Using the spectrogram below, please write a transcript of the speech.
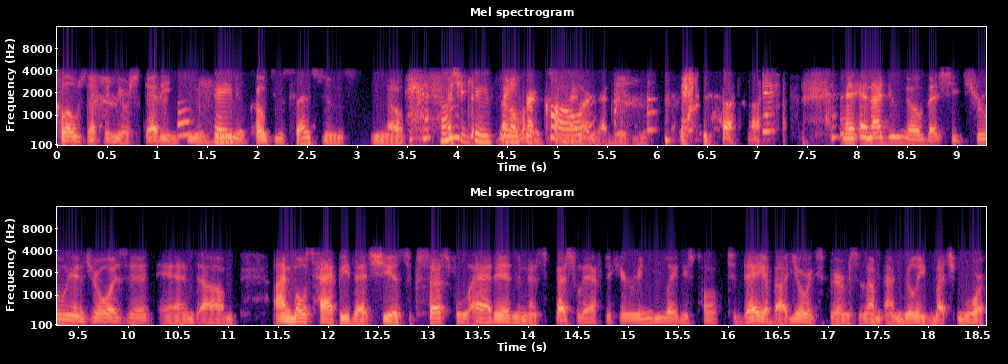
closed up in your studies, okay. you know, doing your coaching sessions, you know. And she okay, spent a lot of time in that business. and, and I do know that she truly enjoys it and um I'm most happy that she is successful at it, and especially after hearing you ladies talk today about your experiences, I'm, I'm really much more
